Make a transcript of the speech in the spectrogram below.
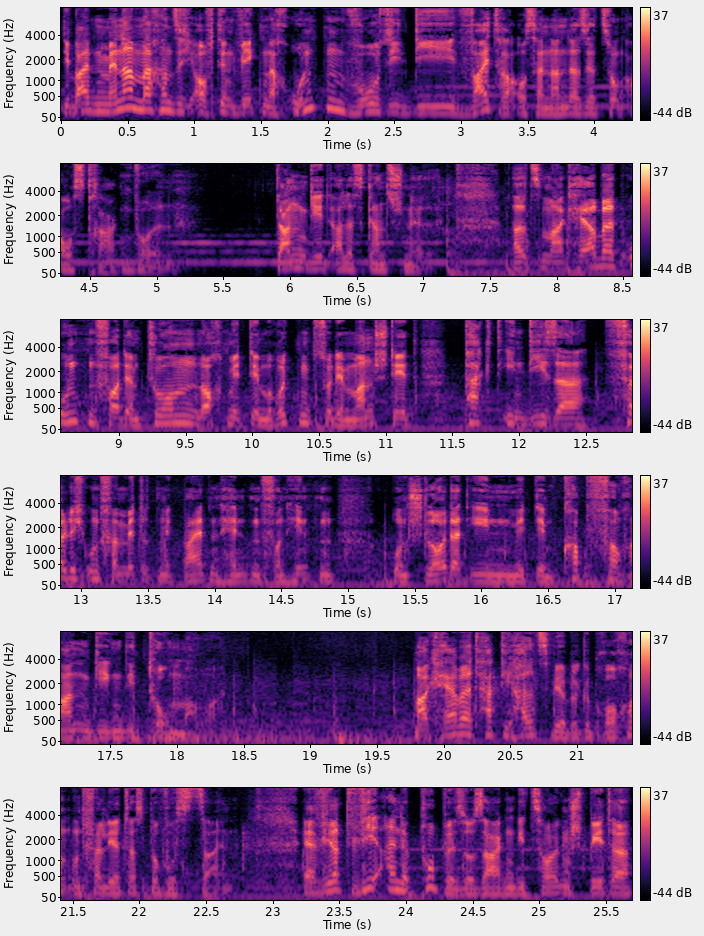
Die beiden Männer machen sich auf den Weg nach unten, wo sie die weitere Auseinandersetzung austragen wollen. Dann geht alles ganz schnell. Als Mark Herbert unten vor dem Turm noch mit dem Rücken zu dem Mann steht, packt ihn dieser völlig unvermittelt mit beiden Händen von hinten und schleudert ihn mit dem Kopf voran gegen die Turmmauer. Mark Herbert hat die Halswirbel gebrochen und verliert das Bewusstsein. Er wird wie eine Puppe, so sagen die Zeugen später,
